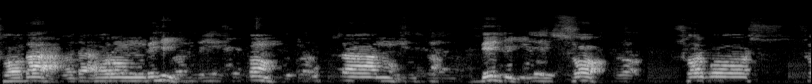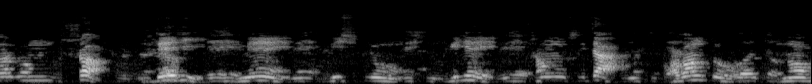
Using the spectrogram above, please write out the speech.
সদা পরং দেহি, সুখং পুত্রানু দেহি, স সর্বং স দেহি মে বিষ্ণু ভবন্তু নব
